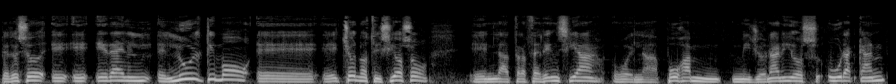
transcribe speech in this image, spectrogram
pero eso eh, eh, era el, el último eh, hecho noticioso en la transferencia o en la puja Millonarios Huracán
